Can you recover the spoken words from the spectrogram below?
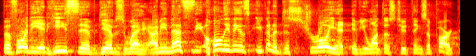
before the adhesive gives way. I mean, that's the only thing that's, you're going to destroy it if you want those two things apart.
